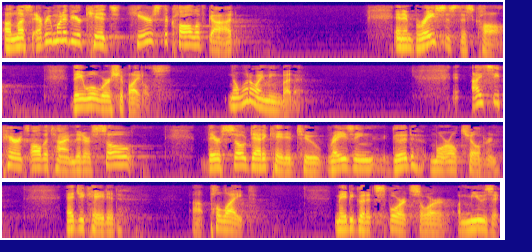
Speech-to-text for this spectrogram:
Unless every one of your kids hears the call of God and embraces this call, they will worship idols. Now, what do I mean by that? I see parents all the time that are so they're so dedicated to raising good moral children, educated, uh, polite, maybe good at sports or uh, music.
